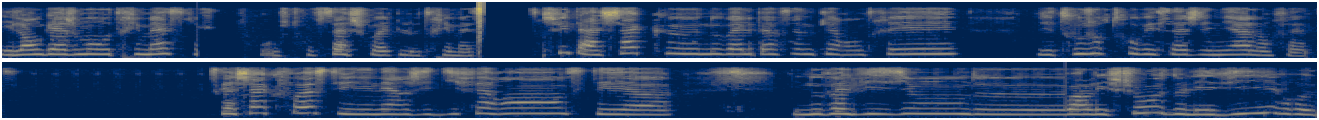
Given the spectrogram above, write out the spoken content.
Et l'engagement au trimestre, je trouve, ça chouette le trimestre. Ensuite, à chaque euh, nouvelle personne qui est rentrée, J'ai toujours trouvé ça génial en fait. Parce qu'à chaque fois, c'était une énergie différente, c'était euh, une nouvelle vision de voir les choses, de les vivre,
